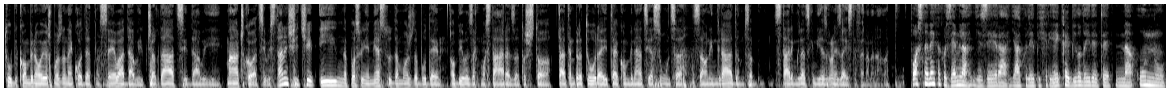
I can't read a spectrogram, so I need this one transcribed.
Tu bi kombinovao još možda neko odetno seva, da bi Čardaci, da bi Mačkovac ili Stanišići i na posljednjem mjestu da možda bude obilazak Mostara zato što ta temperatura i ta kombinacija sunca sa onim gradom, sa starim gradskim jezgrom je zaista fenomenalna. Bosna je nekako zemlja jezera, jako lijepih rijeka i bilo da idete na Unu,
